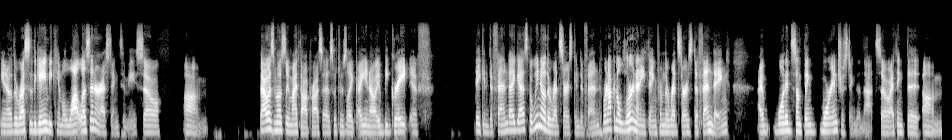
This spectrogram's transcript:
You know, the rest of the game became a lot less interesting to me. So, um that was mostly my thought process, which was like, you know, it'd be great if they can defend, I guess, but we know the Red Stars can defend. We're not going to learn anything from the Red Stars defending. I wanted something more interesting than that. So I think that um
